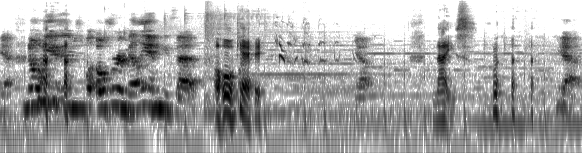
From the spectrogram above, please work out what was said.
Yeah. No, he's over a million, he said. Okay, Yeah. nice. Yeah.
